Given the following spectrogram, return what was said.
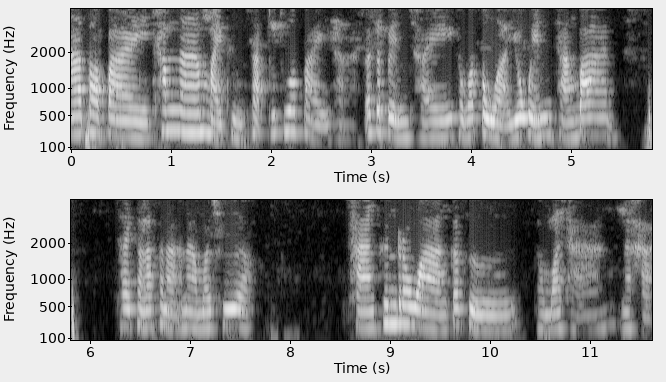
อ่าต่อไปคำนามหมายถึงสัตว์ทั่วๆไปค่ะ ก็จะเป็นใช้คำว่าตัวยกเว้นช้างบ้าน ใช้คำลักษณะนามว่าเชือกช้างขึ้นระวางก็คือคำว่าช้างนะคะ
